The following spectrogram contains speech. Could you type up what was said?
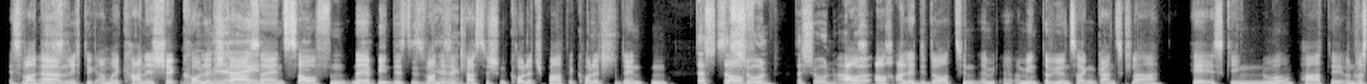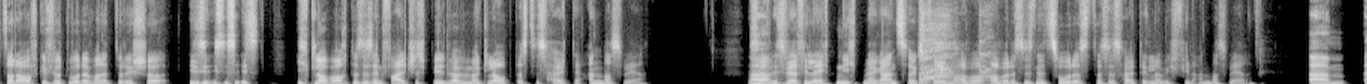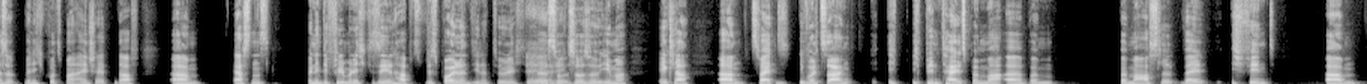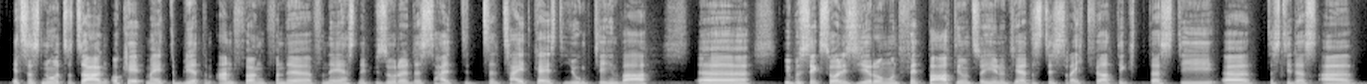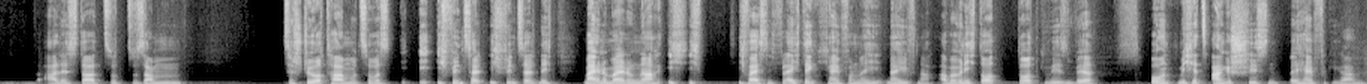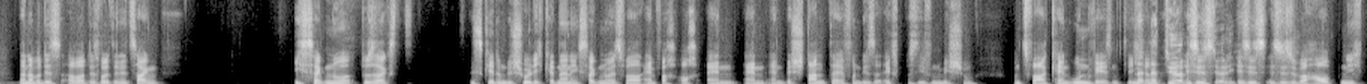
Es war dieses Ähm, richtig amerikanische College-Dasein. Saufen. Naja, bin- das, das waren diese Nein. klassischen College-Party, College-Studenten. Das, das Saufen. schon. Das schon. Aber Auch, auch alle, die dort sind am, am Interview und sagen ganz klar, hey, es ging nur um Party. Und was dort aufgeführt wurde, war natürlich schon. Ist, ist, ist, ich glaube auch, dass es ein falsches Bild war, wenn man glaubt, dass das heute anders wäre. Es Ah. wäre es wäre vielleicht nicht mehr ganz so extrem, aber, aber das ist nicht so, dass, dass es heute, glaube ich, viel anders wäre. Ähm, also, wenn ich kurz mal einschalten darf. Ähm, erstens, wenn ihr die Filme nicht gesehen habt, wir spoilern die natürlich. Ja, äh, so, eh so, so wie immer. Eh klar. Ähm, zweitens, ich wollte sagen, ich, ich bin teils beim, Ma äh, beim, bei Marcel, weil ich finde, ähm, jetzt das nur zu sagen, okay, man etabliert am Anfang von der, von der ersten Episode, dass halt der Zeitgeist der Jugendlichen war, äh, Übersexualisierung und Fettparty und so hin und her, dass das rechtfertigt, dass die, äh, dass die das äh, alles da so zusammen zerstört haben und sowas. Ich, ich finde es halt, halt nicht. Meiner Meinung nach, ich, ich, ich weiß nicht, vielleicht denke ich einfach naiv, naiv nach. Aber wenn ich dort, dort gewesen wäre und mich jetzt angeschissen, wäre ich einfach gegangen. Nein, aber das, aber das wollte ich nicht sagen. Ich sage nur, du sagst, es geht um die Schuldigkeit. Nein, ich sage nur, es war einfach auch ein, ein, ein Bestandteil von dieser explosiven Mischung. Und zwar kein unwesentlicher. Na, natürlich, es ist, natürlich. Es ist, es ist überhaupt nicht,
